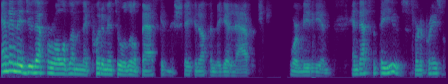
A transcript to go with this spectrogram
And then they do that for all of them and they put them into a little basket and they shake it up and they get an average or median. And that's what they use for an appraisal.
